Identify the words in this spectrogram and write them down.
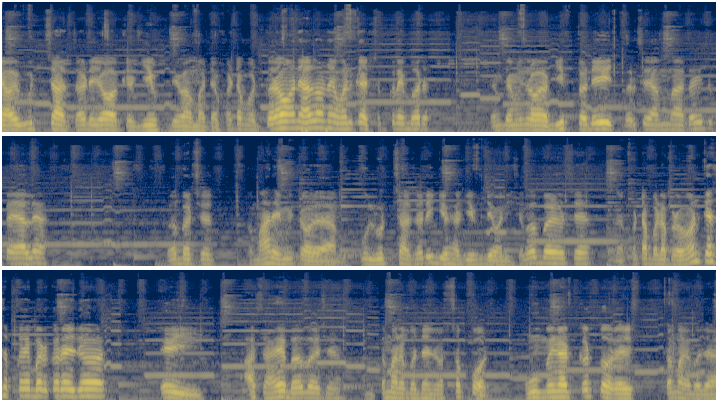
હવે ઉત્સાહ ચડ્યો કે ગિફ્ટ દેવા માટે. ફટાફટ કરાવો ને, હાલો ને, વન કે સબસ્ક્રાઈબર કેમ કે મિત્રો હવે ગિફ્ટ તો દેવી જ પડશે, આમાં થઈ રૂપિયા હાલે. બરાબર છે? તો મારે મિત્રો આમ ફૂલ ઉત્સાહ ચડી ગયો છે ગિફ્ટ દેવાની છે, બરાબર છે? અને ફટાફટ આપણે વન કે સબસ્ક્રાઈબર કરાવી દો. એ આશા હે બરાબર છે. તમારા બધાનો સપોર્ટ હું મહેનત કરતો રહીશ, તમારે બધા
